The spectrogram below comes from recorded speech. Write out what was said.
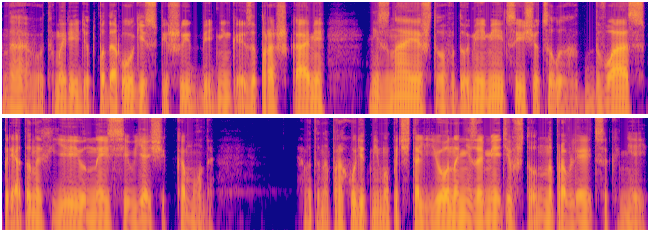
Да, вот Мэри идет по дороге, спешит, бедненькая, за порошками, не зная, что в доме имеется еще целых два спрятанных ею Несси в ящик комода. Вот она проходит мимо почтальона, не заметив, что он направляется к ней.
